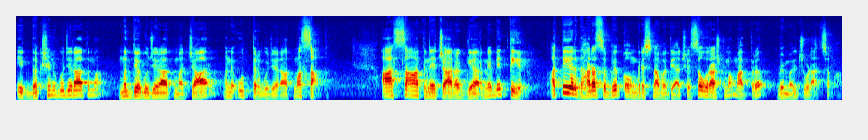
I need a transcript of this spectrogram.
એક દક્ષિણ ગુજરાતમાં, મધ્ય ગુજરાતમાં ચાર અને ઉત્તર ગુજરાતમાં સાત. આ સાત ને ચાર અગિયાર ને બે તેર. આ તેર ધારાસભ્ય કોંગ્રેસના વધ્યા છે. સૌરાષ્ટ્રમાં માત્ર વિમલ ચુડાસમા.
